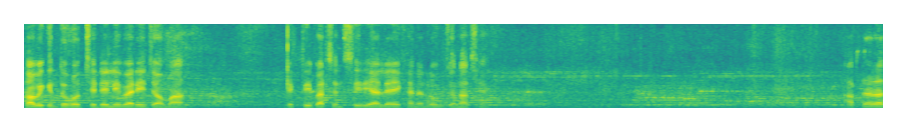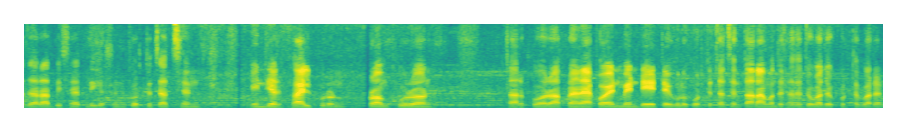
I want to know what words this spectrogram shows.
সবই কিন্তু হচ্ছে ডেলিভারি, জমা। দেখতেই পাচ্ছেন সিরিয়ালে এখানে লোকজন আছে। আপনারা যারা ভিসা অ্যাপ্লিকেশন করতে চাচ্ছেন, ইন্ডিয়ার ফাইল পূরণ, ফর্ম পূরণ, তারপর আপনার অ্যাপয়েন্টমেন্ট ডেট এগুলো করতে চাচ্ছেন, তারা আমাদের সাথে যোগাযোগ করতে পারেন।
